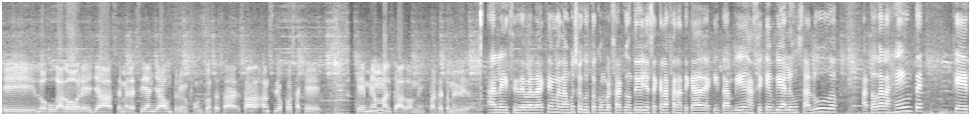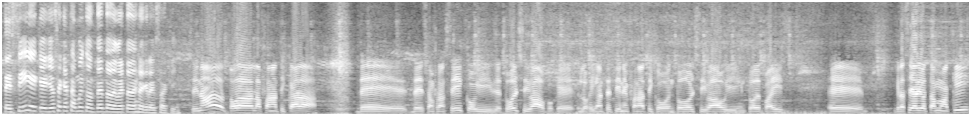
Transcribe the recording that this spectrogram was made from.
y los jugadores ya se merecían ya un triunfo. Entonces esas esas han sido cosas que, que me han marcado a mí para el resto de mi vida. Alexi, de verdad que me da mucho gusto conversar contigo. Yo sé que la fanaticada de aquí también, así que envíale un saludo a toda la gente que te sigue que yo sé que está muy contento de verte de regreso aquí. Sin nada, toda la fanaticada de, de San Francisco y de todo el Cibao, porque los gigantes tienen fanáticos en todo el Cibao y en todo el país. Eh, gracias a Dios estamos aquí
